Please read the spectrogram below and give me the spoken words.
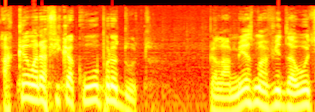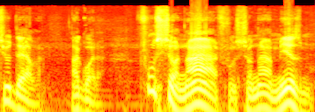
A câmara fica com o produto, pela mesma vida útil dela. Agora, funcionar, funcionar mesmo,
